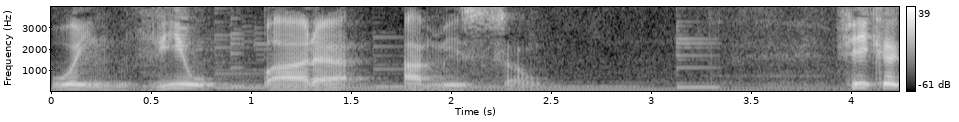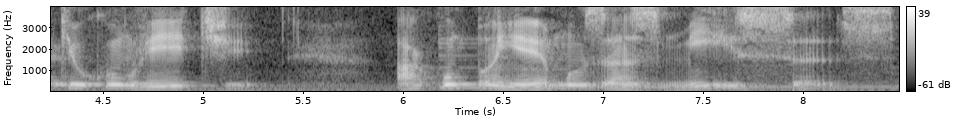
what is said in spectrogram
o envio para a missão. Fica aqui o convite. Acompanhemos as missas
